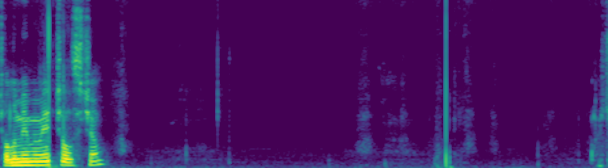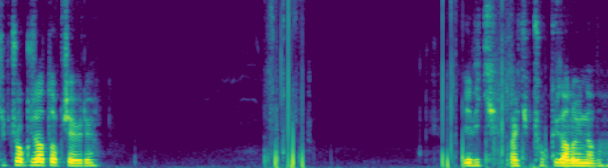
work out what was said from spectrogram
Çalım yememeye çalışacağım. Rakip çok güzel top çeviriyor. Yedik. Rakip çok güzel oynadı.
